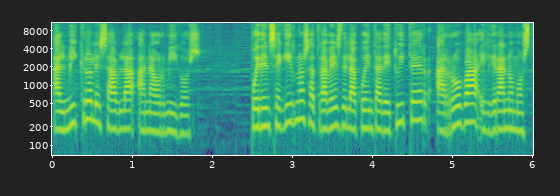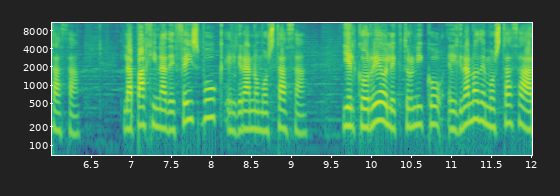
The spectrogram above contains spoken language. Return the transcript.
Al micro les habla Ana Hormigos. Pueden seguirnos a través de la cuenta de Twitter arroba elgrano mostaza, la página de Facebook El Grano Mostaza y el correo electrónico elgranodemostaza.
